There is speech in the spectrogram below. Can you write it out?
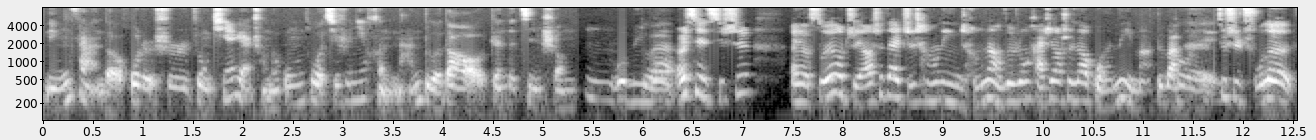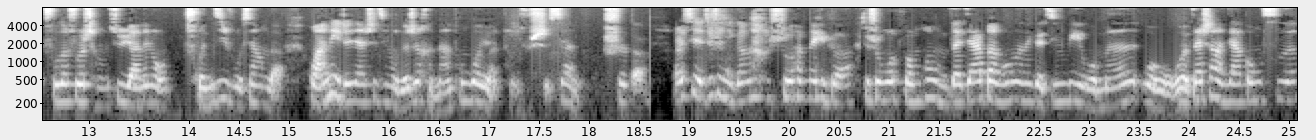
零散的，或者是这种偏远程的工作，其实你很难得到真的晋升。嗯，我明白。而且其实。哎呀，所有只要是在职场里你成长，最终还是要涉及到管理嘛，对吧？对，就是除了除了说程序员那种纯技术项的管理这件事情，我觉得是很难通过远程去实现的。是的。而且就是你刚刚 说那个，就是 work from home 在家办公的那个经历，我们我我在上一家公司，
